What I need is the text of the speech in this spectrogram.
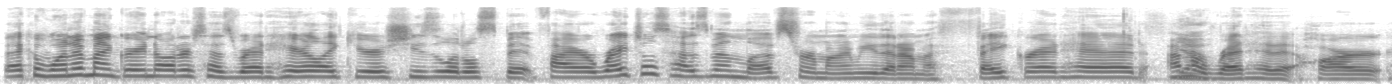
Becca, one of my granddaughters has red hair like yours. She's a little spitfire. Rachel's husband loves to remind me that I'm a fake redhead. I'm Yeah. a redhead at heart.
